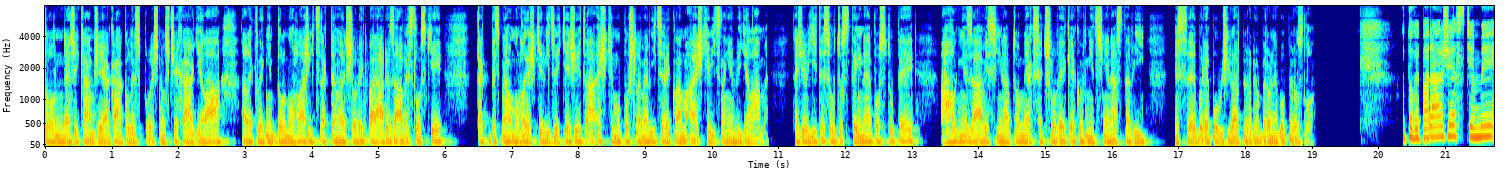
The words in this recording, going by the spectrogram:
to neříkám, že jakákoliv společnost v Čechách dělá, ale klidně byl mohla říct, tak tenhle člověk padá do závislosti, tak bychom ho mohli ještě víc vytěžit a ještě mu pošleme víc reklam a ještě víc na něm vyděláme. Takže vidíte, jsou to stejné postupy a hodně závisí na tom, jak se člověk jako vnitřně nastaví, jestli bude používat pro dobro nebo pro zlo. To vypadá, že s těmi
